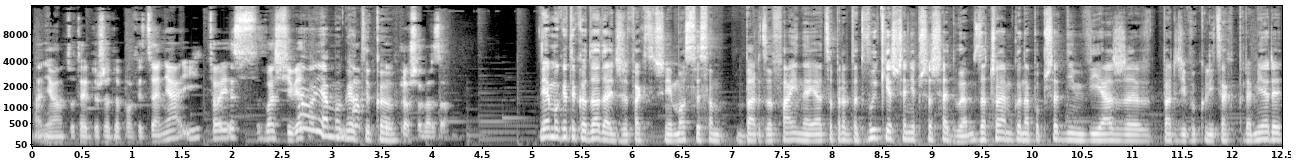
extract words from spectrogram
no nie mam tutaj dużo do powiedzenia i to jest właściwie... No ja mogę no, tylko... Proszę bardzo. Ja mogę tylko dodać, że faktycznie mosty są bardzo fajne. Ja co prawda dwójki jeszcze nie przeszedłem. Zacząłem go na poprzednim VR-ze, bardziej w okolicach premiery.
